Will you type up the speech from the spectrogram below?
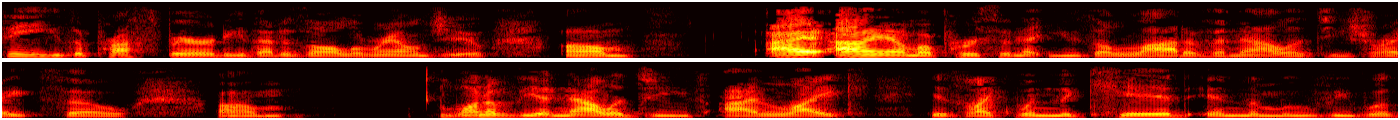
see the prosperity that is all around you. Um, I, I am a person that use a lot of analogies, right? So, um, one of the analogies I like is like when the kid in the movie with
